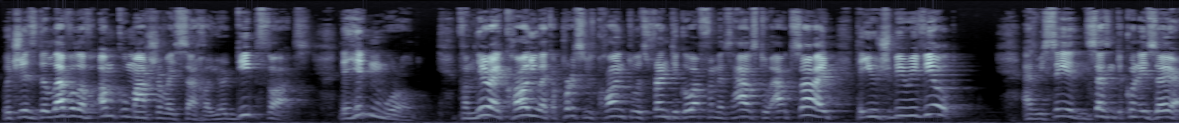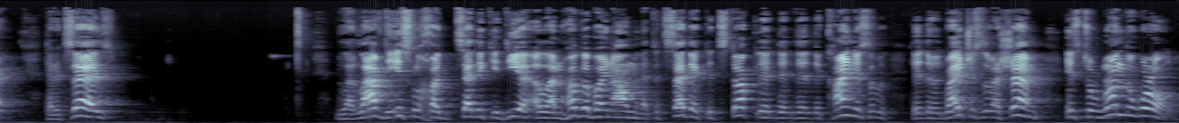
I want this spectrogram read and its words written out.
which is the level of Amku Machshav your deep thoughts, the hidden world. From there I call you like a person who's calling to his friend to go up from his house to outside, that you should be revealed as we see it, says in Tikkun Zohar, that it says, Tzedek Yedia El Anhaga Alman, that the Tzedek, the, stuck, the, the, the, kindness of, the, the righteousness of Hashem is to run the world.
